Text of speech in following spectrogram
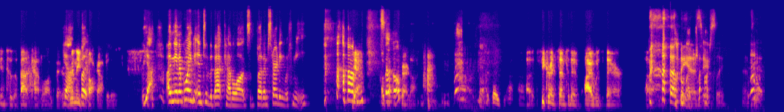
into the back catalog there. Yeah, we'll need but- to talk after this. yeah, I mean, I'm going to into the back catalogs, but I'm starting with me. um, Yeah, Okay, So fair enough. Yeah. Like, uh, secret and sensitive. I was there. Uh, Oh yeah, God. seriously. That's it.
